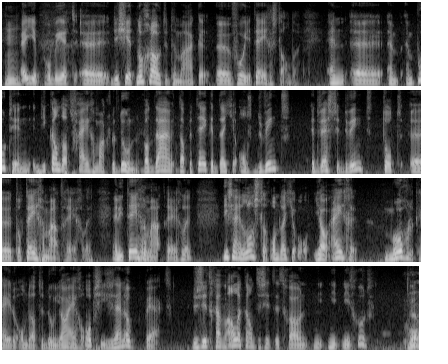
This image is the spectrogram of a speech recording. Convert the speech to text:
Hm. Je probeert eh de shit nog groter te maken eh, voor je tegenstander. En, eh, en, en Poetin, die kan dat vrij gemakkelijk doen. Want daar, dat betekent dat je ons dwingt, het Westen dwingt tot, tot tegenmaatregelen. En die tegenmaatregelen, die zijn lastig, omdat je jouw eigen mogelijkheden om dat te doen, jouw eigen opties, die zijn ook beperkt. Dus dit gaat aan alle kanten zit het gewoon niet, niet, niet goed. Ja.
